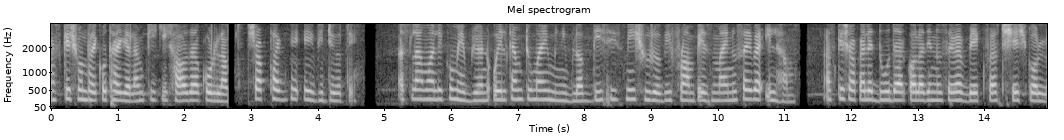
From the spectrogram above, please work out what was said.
আজকে সন্ধ্যায় কোথায় গেলাম? কি কি খাওয়া দাওয়া করলাম? সব থাকবে এই ভিডিওতে। আসসালামু আলাইকুম, everyone. Welcome to my mini blog. This is me Surabhi from page my Nusaiba Ilham. আজকে সকালে দুধ আর কলা দিয়ে নুসাইবা ব্রেকফাস্ট শেষ করল।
